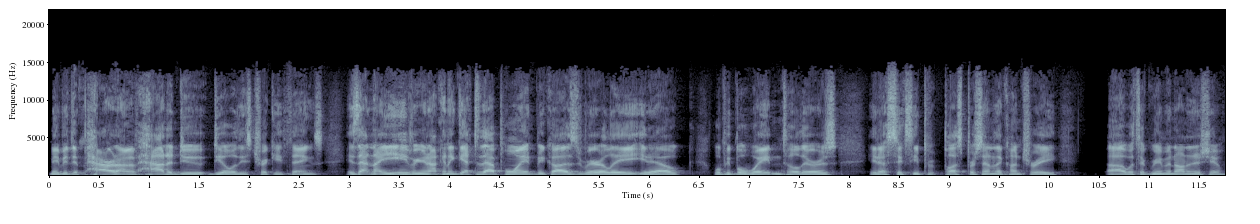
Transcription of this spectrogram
maybe the paradigm of how to do deal with these tricky things. Is that naive, or you're not going to get to that point because rarely, you know, will people wait until there's you know 60 plus percent of the country uh, with agreement on an issue?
